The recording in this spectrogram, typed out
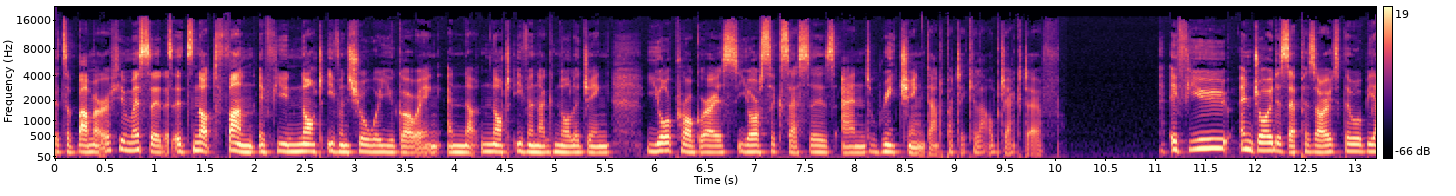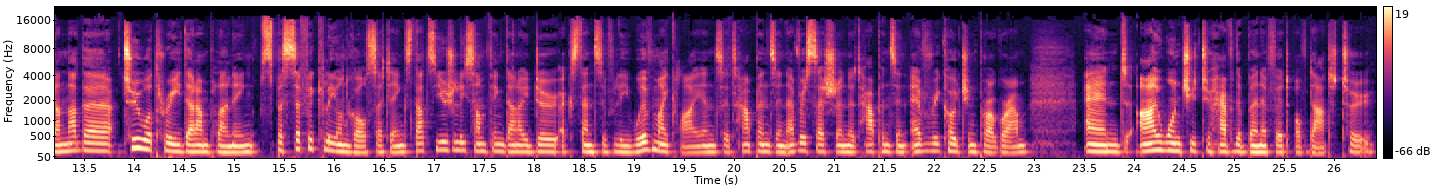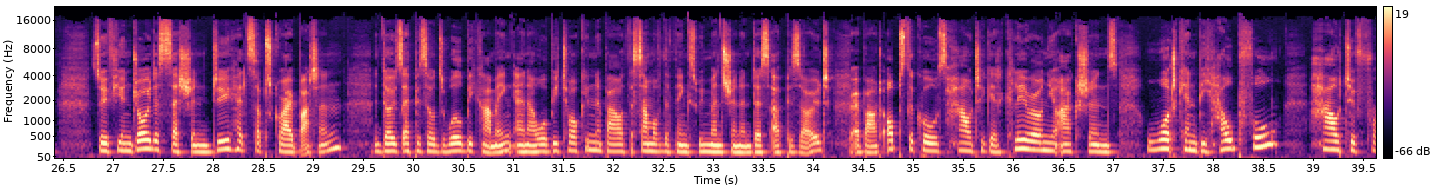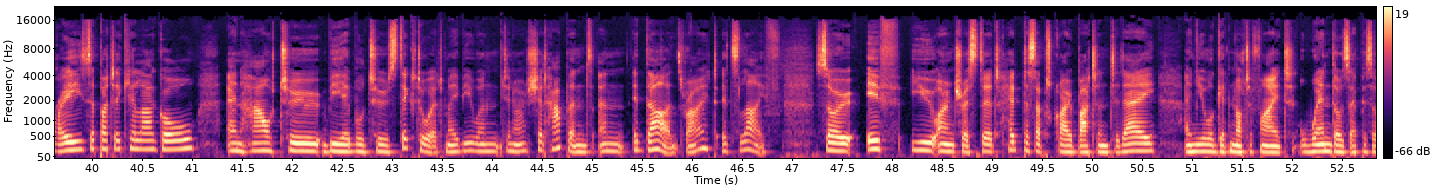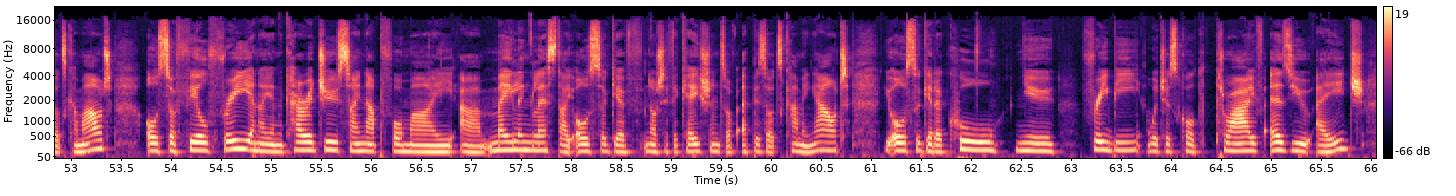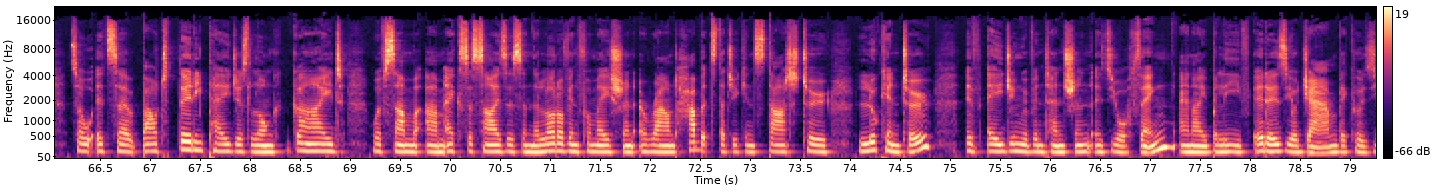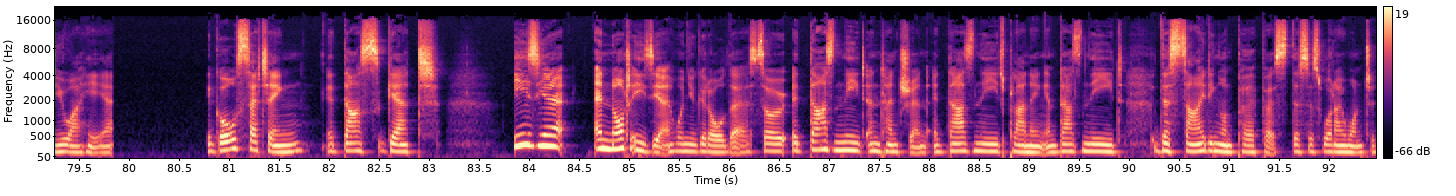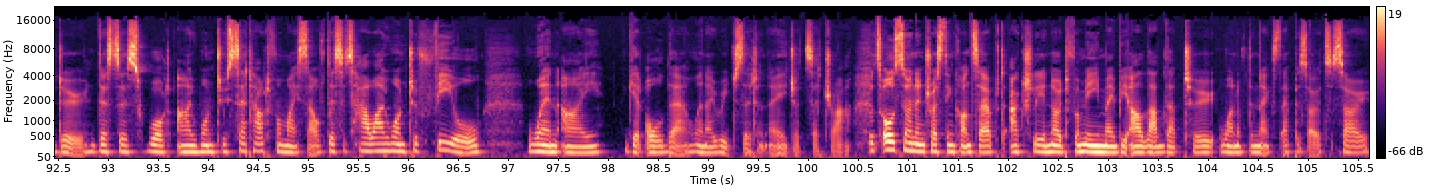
It's a bummer if you miss it. It's not fun if you're not even sure where you're going and not, even acknowledging your progress, your successes, and reaching that particular objective. If you enjoyed this episode, there will be another two or three that I'm planning specifically on goal settings. That's usually something that I do extensively with my clients. It happens in every session, it happens in every coaching program. And I want you to have the benefit of that too. So if you enjoyed this session, do hit subscribe button. Those episodes will be coming and I will be talking about some of the things we mentioned in this episode about obstacles, how to get clear on your actions, what can be helpful, how to phrase a particular goal and how to be able to stick to it maybe when, you know, shit happens and it does, right? It's life. So if you are interested, hit the subscribe button today and you will get notified when those episodes come out. Also, feel free and I encourage you sign up for my um, mailing list. I also give notifications of episodes coming out. You also get a cool new freebie, which is called Thrive as You Age. So it's about 30 pages long guide with some um, exercises and a lot of information around habits that you can start to look into if aging with intention is your thing. And I believe it is your jam because you are here. Goal setting, it does get easier and not easier when you get older. So it does need intention, it does need planning, it does need deciding on purpose. This is what I want to do. This is what I want to set out for myself. This is how I want to feel when I get older when I reach certain age, etc. It's also an interesting concept. Actually, a note for me. Maybe I'll add that to one of the next episodes. So,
